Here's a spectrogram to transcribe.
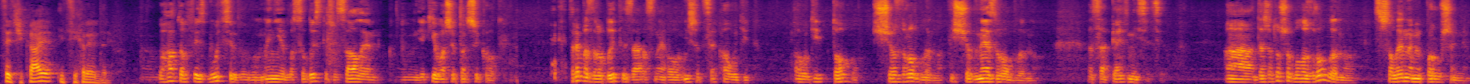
Це чекає і цих рейдерів. Багато фейсбуців мені особисто писали, які ваші перші кроки. Треба зробити зараз найголовніше це аудіт. Аудіт того, що зроблено і що не зроблено за 5 місяців. А навіть те, що було зроблено з шаленими порушеннями.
